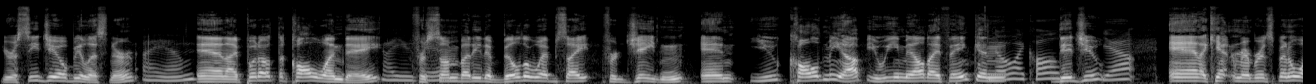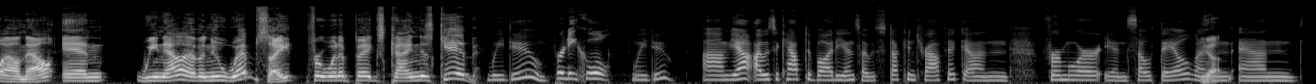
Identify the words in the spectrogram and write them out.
you're a CJOB listener. I am. And I put out the call one day Oh, for did? somebody to build a website for Jaden, and you called me up. You emailed, I think, and No, I called. Did you? Yeah. And I can't remember. It's been a while now, and we now have a new website for Winnipeg's Kindness Kid. We do. Pretty cool. We do. Um, yeah, I was a captive audience. I was stuck in traffic on Fermor in Southdale, and Yeah. and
